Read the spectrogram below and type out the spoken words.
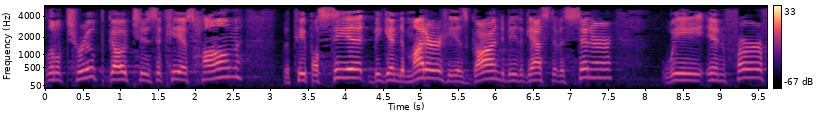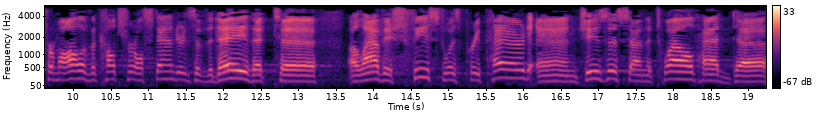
little troop go to Zacchaeus' home. The people see it, begin to mutter, He is gone to be the guest of a sinner. We infer from all of the cultural standards of the day that uh, a lavish feast was prepared, and Jesus and the twelve had. Uh,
